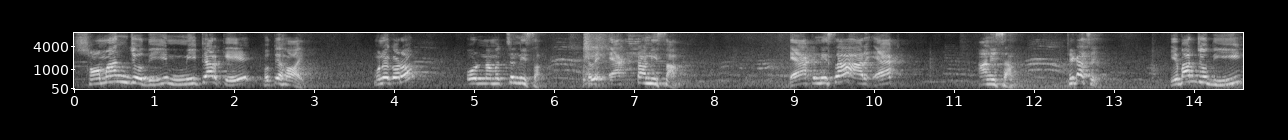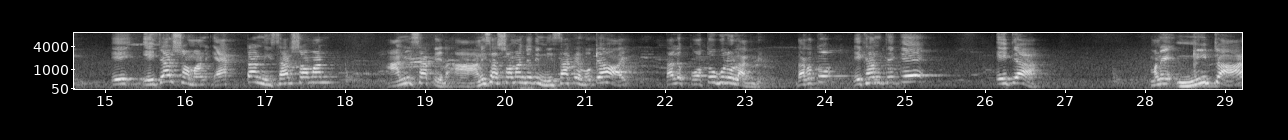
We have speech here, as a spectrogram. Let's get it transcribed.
সমান যদি মিটারকে হতে হয় মনে করো, ওর নাম হচ্ছে নিসা। তাহলে একটা নিসা। এক নিসা আর এক আনিসা। ঠিক আছে? এবার যদি এই এটার সমান, একটা নিসার সমান, আনিসাকে, আনিসার সমান যদি নিসাকে হতে হয়, তাহলে কতগুলো লাগবে? দেখো তো, এখান থেকে এইটা মানে মিটার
